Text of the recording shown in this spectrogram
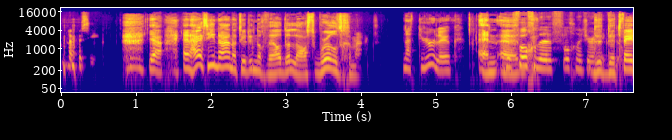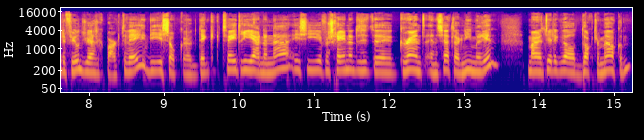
Ja, precies. ja, en hij heeft hierna natuurlijk nog wel The Last World gemaakt. Natuurlijk. En De eh, volgende, volgende de, Jurassic de tweede film, Jurassic Park 2, die is ook, eh, denk ik, twee, drie jaar daarna is hij eh, verschenen. Er zitten Grant en Settler niet meer in, maar natuurlijk wel Dr. Malcolm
